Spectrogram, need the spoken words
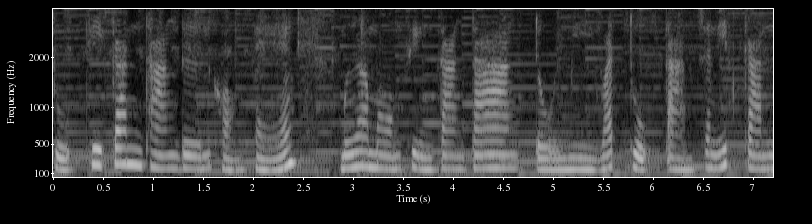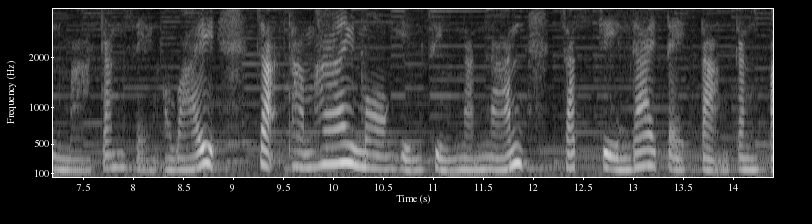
ถุที่กั้นทางเดินของแสง เมื่อมองสิ่งต่างๆ โดยมีวัตถุต่างชนิดกันมากั้นแสงเอาไว้ จะทำให้มองเห็นสิ่งนั้นๆ ชัดเจนได้แตกต่างกันไป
